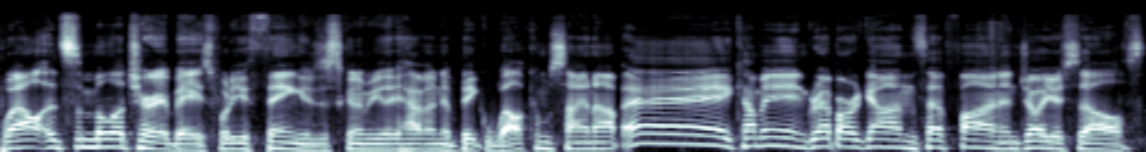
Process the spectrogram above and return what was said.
Well, it's a military base. What do you think? You're just going to be having a big welcome sign up? Hey, come in, grab our guns, have fun, enjoy yourselves.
